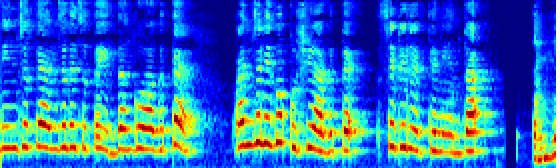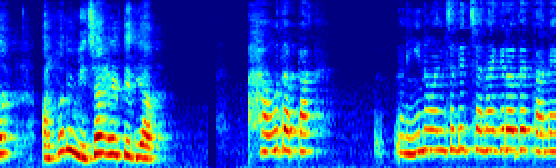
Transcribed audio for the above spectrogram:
ನಿನ್ನ ಜೊತೆ ಅಂಜಲಿ ಜೊತೆ ಇದ್ದಂಗೂ ಆಗುತ್ತೆ ಅಂಜಲಿಗೂ ಖುಷಿ ಆಗುತ್ತೆ. ಸಿಟಿಲಿ ಇರ್ತೀನಿ ಅಂತ. ಅಮ್ಮ ಅಮ್ಮ ನೀನು ನಿಜ ಹೇಳ್ತಿದ್ಯಾ? ಹೌದಪ್ಪ. ನೀನು ಅಂಜಲಿ ಚೆನ್ನಾಗಿರೋದೆ ತಾನೇ.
